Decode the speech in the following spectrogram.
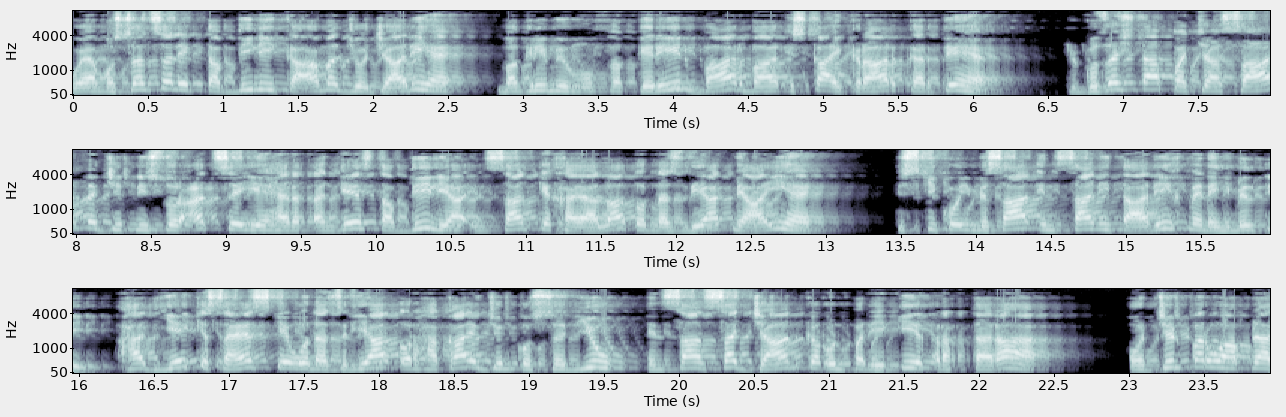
گویا مسلسل ایک تبدیلی کا عمل جو جاری ہے، مغربی مفکرین بار بار اس کا اقرار کرتے ہیں۔ کہ گزشتہ پچاس سال میں جتنی سرعت سے یہ حیرت انگیز تبدیلیاں انسان کے خیالات اور نظریات میں آئی ہیں اس کی کوئی مثال انسانی تاریخ میں نہیں ملتی۔ حد یہ کہ سائنس کے وہ نظریات اور حقائق جن کو صدیوں انسان سچ جان کر ان پر یقین رکھتا رہا اور جن پر وہ اپنا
